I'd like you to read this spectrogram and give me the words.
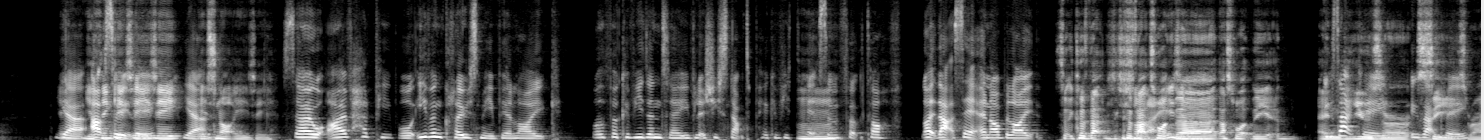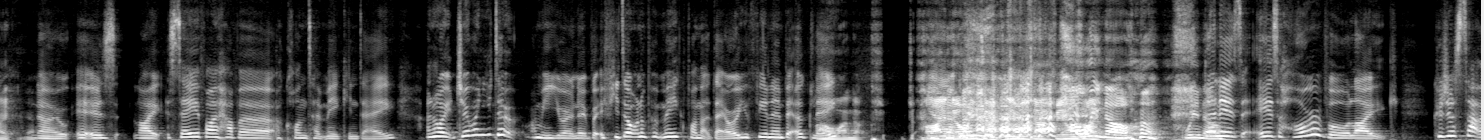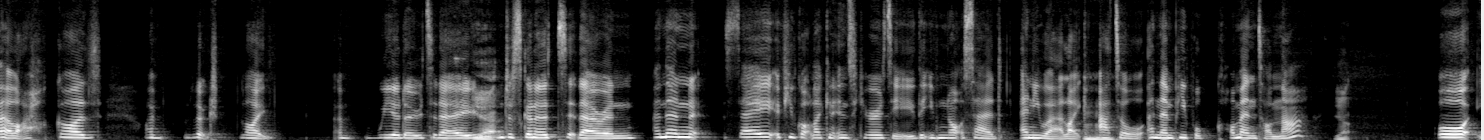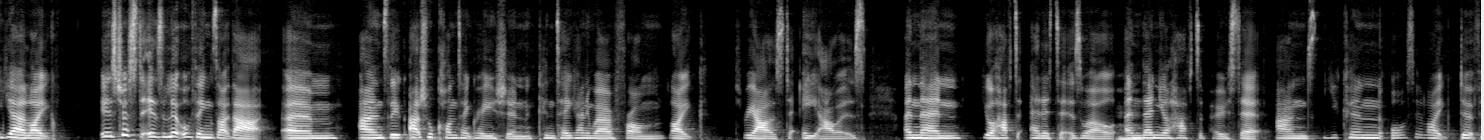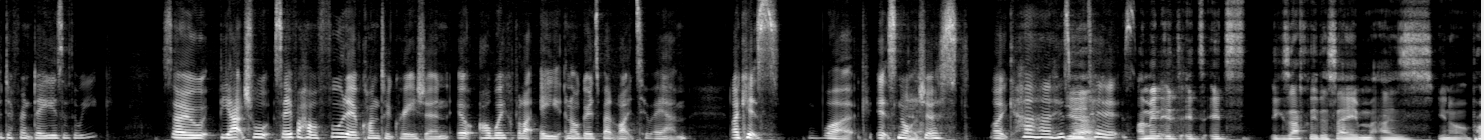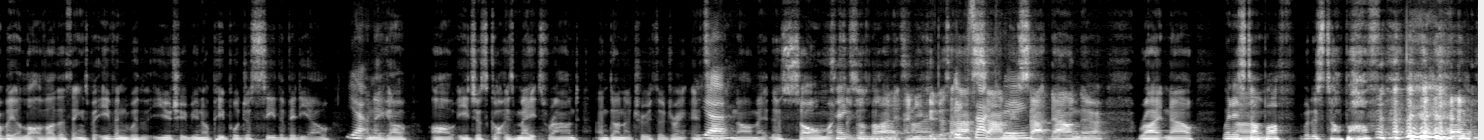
Yeah, you think it's absolutely. easy? Yeah. it's not easy. so i've had people even close to me be like what the fuck have you done today you've literally snapped a pic of your tits Mm-hmm. and fucked off like that's it and i'll be like So because that because that's that what the that's what the end Exactly, user exactly. sees, right? No, it is like say if I have a, a content making day and I Joe when you don't I mean you won't know, but if you don't want to put makeup on that day or you're feeling a bit ugly, Oh, I know. I know exactly what that feels Oh, like. we know, we know. then it's it's horrible. Like cause you're sat there like, oh God, I looked like a weirdo today. Yeah. I'm just gonna sit there and and then say if you've got like an insecurity that you've not said anywhere, like Mm-hmm. at all, and then people comment on that. Yeah. or yeah like it's just it's little things like that um and the actual content creation can take anywhere from like three hours to eight hours and then you'll have to edit it as well and then you'll have to post it and you can also like do it for different days of the week so the actual say if i have a full day of content creation it, i'll wake up at like 8 and i'll go to bed at like 2 a.m like it's work it's not Yeah. just like haha here's my Yeah. tits I mean, it's it's it's exactly the same as you know probably a lot of other things, but even with YouTube, you know, people just see the video Yeah. and they go, "Oh, he just got his mates round and done a truth or drink." It's Yeah. like, no, mate, there's so much Takes that goes behind it, and you could just ask Sam, who sat down there right now With his top um, off. with his top off, Um,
